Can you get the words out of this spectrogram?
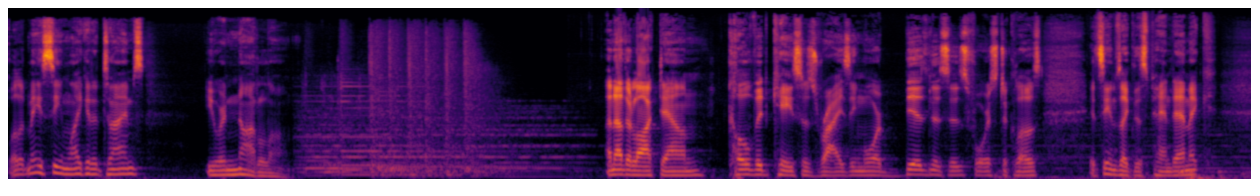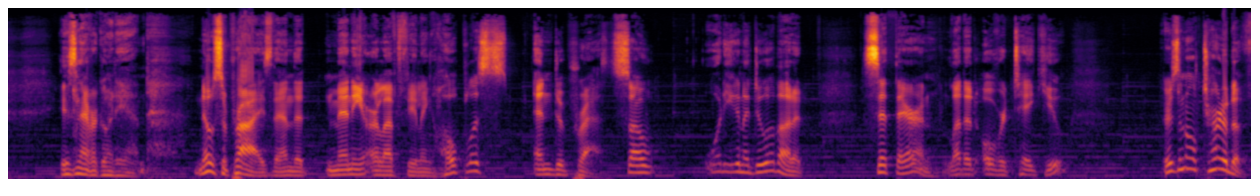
While it may seem like it at times, you are not alone. Another lockdown, COVID cases rising, more businesses forced to close. It seems like this pandemic is never going to end. No surprise, then, that many are left feeling hopeless and depressed. So, what are you going to do about it? Sit there and let it overtake you? There's an alternative.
